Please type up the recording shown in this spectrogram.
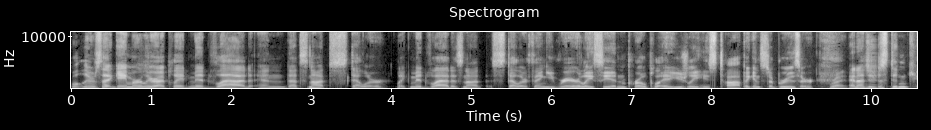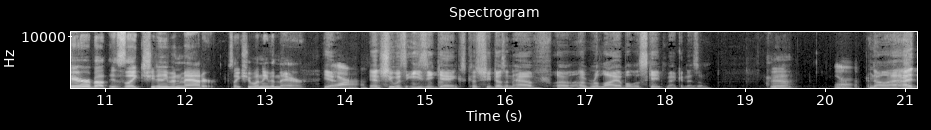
Well, there's that game earlier I played mid Vlad, and that's not stellar. Like mid Vlad is not a stellar thing. You rarely see it in pro play. Usually he's top against a bruiser, right. and I just didn't care about. Is like she didn't even matter. It's like she wasn't even there. Yeah. Yeah. And she was easy ganks because she doesn't have a, a reliable escape mechanism. Yeah. Yeah. No, I I,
